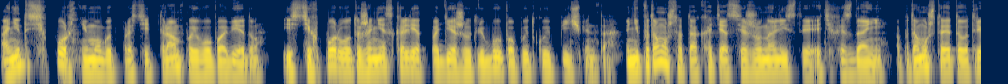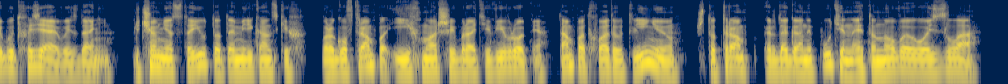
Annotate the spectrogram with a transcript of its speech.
Они до сих пор не могут простить Трампа его победу. И с тех пор вот уже несколько лет поддерживают любую попытку импичмента. Не потому, что так хотят все журналисты этих изданий, а потому, что этого требуют хозяева изданий. Причем не отстают от американских врагов Трампа и их младшие братья в Европе. Там подхватывают линию, что Трамп, Эрдоган и Путин — это новая ось зла,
